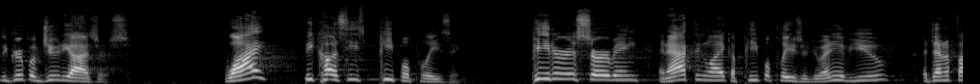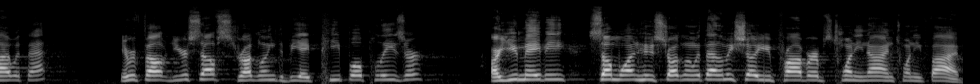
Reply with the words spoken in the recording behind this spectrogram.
the group of Judaizers. Why? Because he's people pleasing. Peter is serving and acting like a people pleaser. Do any of you identify with that? You ever felt yourself struggling to be a people pleaser? Are you maybe someone who's struggling with that? Let me show you Proverbs 29 25.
